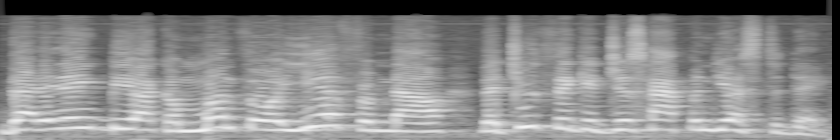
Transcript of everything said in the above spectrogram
that it ain't be like a month or a year from now that you think it just happened yesterday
